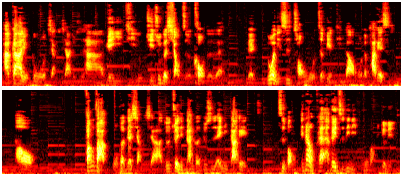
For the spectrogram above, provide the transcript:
他刚才有跟我讲一下，就是他愿意提出提出个小折扣，对不对？对，如果你是从我这边听到我的 podcast，然后方法我可能再想一下，就是最简单可能就是，哎，你打给志峰，哎，那我可以他可以指定你服务吗？一个链接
